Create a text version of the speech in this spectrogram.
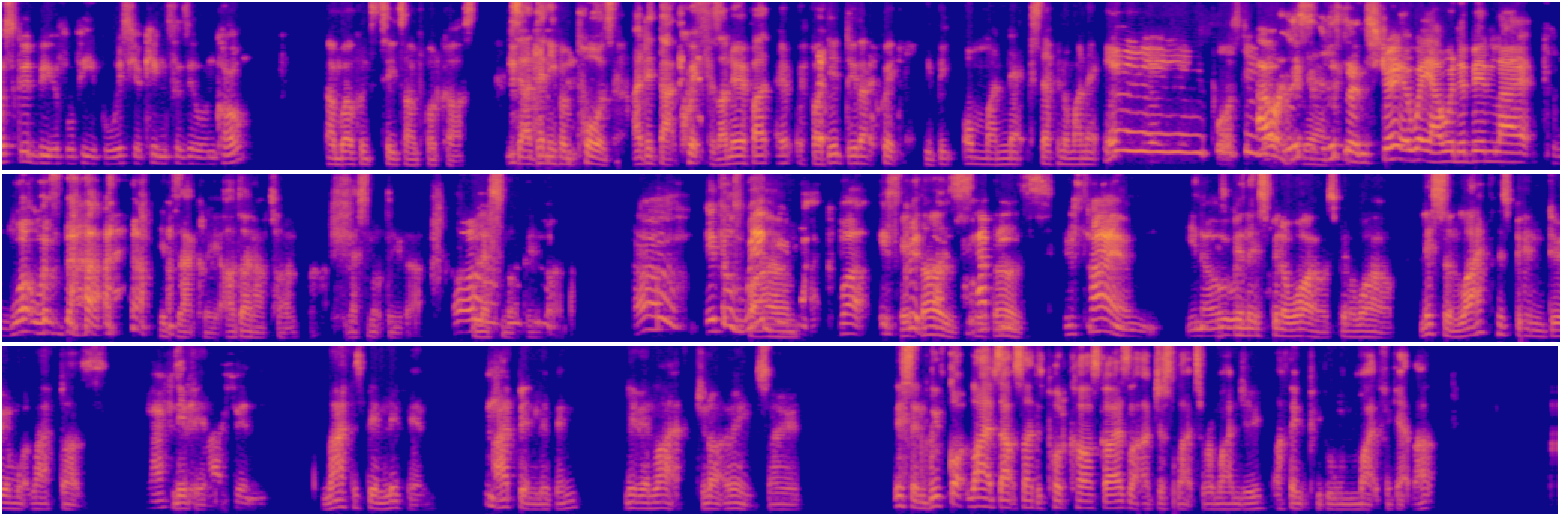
What's good, beautiful people? It's your King Fazil and Cole. And welcome to Tea Time Podcast. See, I didn't even pause. I did that quick because I knew if I if I did do that quick, you'd be on my neck, stepping on my neck. Yeah, pause too Oh, long. listen, Yeah, listen, straight away I would have been like, what was that? exactly. I don't have time. Let's not do that. oh, Let's not do that. oh, it feels weird But, being um, back, but it's It good. does. I'm It does. It's time, you know. It's it been it's been a while. It's been a while. Listen, life has been doing what life does. life has been living. living. Life has been living. I've been living, living life. Do you know what I mean? So, listen, we've got lives outside this podcast, guys. Like I'd just like to remind you. I think people might forget that.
